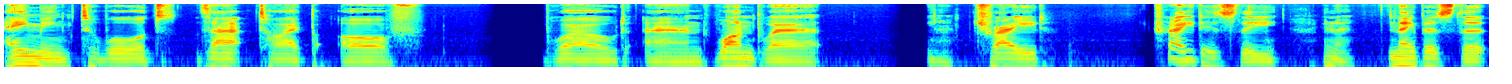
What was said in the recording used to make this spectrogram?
aiming towards that type of world and one where you know trade trade is the you know neighbors that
